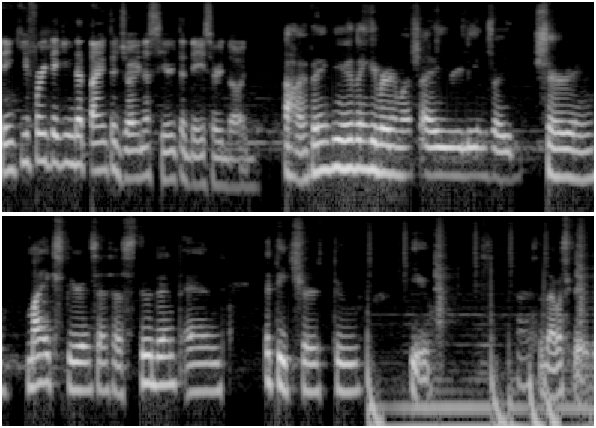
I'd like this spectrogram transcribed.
Thank you for taking the time to join us here today, Sir Don. Okay, thank you. Thank you very much. I really enjoyed sharing my experience as a student and a teacher to you. Uh, so that was great.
